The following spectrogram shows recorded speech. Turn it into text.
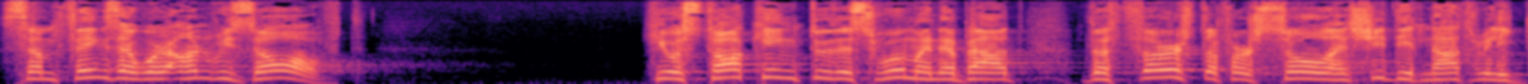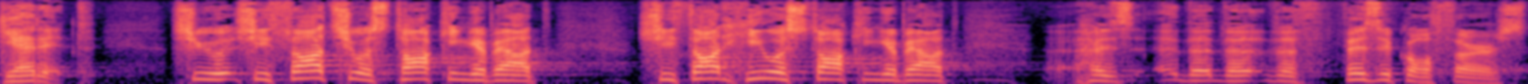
some things that were unresolved. He was talking to this woman about the thirst of her soul, and she did not really get it. She, she thought she was talking about, she thought he was talking about his, the, the, the physical thirst.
